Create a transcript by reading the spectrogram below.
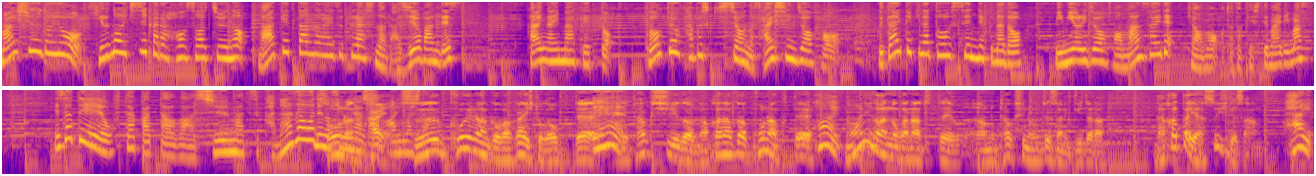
毎週土曜昼の1時から放送中のマーケットアナライズプラスのラジオ版です。海外マーケット、東京株式市場の最新情報、具体的な投資戦略など耳寄り情報満載で今日もお届けしてまいります。えさてお二方は週末金沢でのセミナーがありました、はい、すごいなんか若い人が多くて、えー、タクシーがなかなか来なくて、はい、何があるのかなっつってあのタクシーの運転手さんに聞いたら中田康秀さん。はい。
